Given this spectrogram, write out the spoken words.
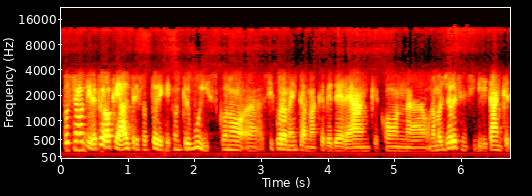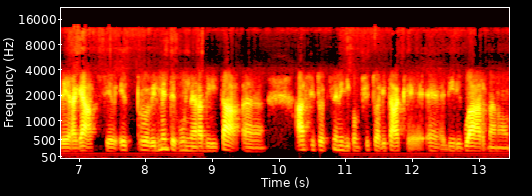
Possiamo dire però che altri fattori che contribuiscono eh, sicuramente hanno a che vedere anche con eh, una maggiore sensibilità anche dei ragazzi e, e probabilmente vulnerabilità eh, a situazioni di conflittualità che eh, li riguardano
